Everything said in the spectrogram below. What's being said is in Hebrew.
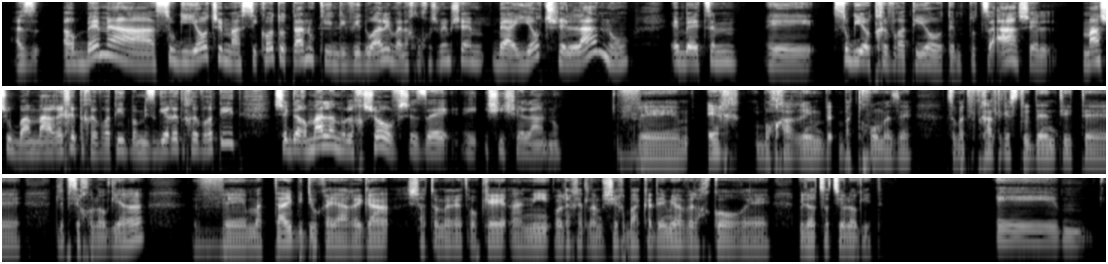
אז הרבה מהסוגיות שמעסיקות אותנו כאינדיבידואלים, ואנחנו חושבים שהן בעיות שלנו, הן בעצם אה, סוגיות חברתיות, הן תוצאה של משהו במערכת החברתית, במסגרת החברתית, שגרמה לנו לחשוב שזה אישי שלנו. ואיך בוחרים בתחום הזה? זאת אומרת, התחלת כסטודנטית אה, לפסיכולוגיה, ומתי בדיוק היה הרגע שאת אומרת, אוקיי, אני הולכת להמשיך באקדמיה ולחקור אה, ולהיות סוציולוגית? אה,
